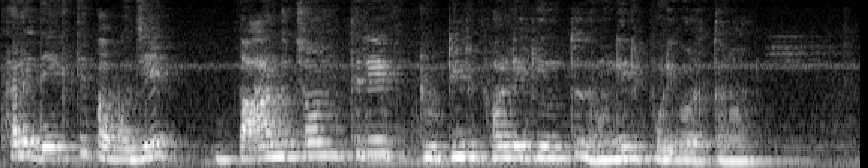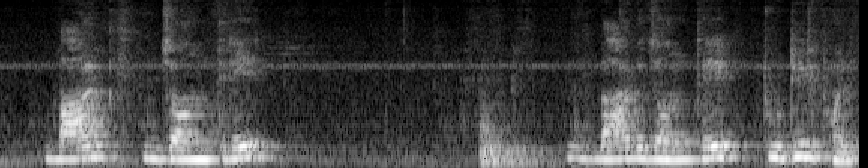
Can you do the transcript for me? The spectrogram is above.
তাহলে দেখতে পাবো যে বাগযন্ত্রের ত্রুটির ফলে কিন্তু ধ্বনির পরিবর্তন হয়। বাঘ যন্ত্রের বাঘ যন্ত্রের ত্রুটির ফলে।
